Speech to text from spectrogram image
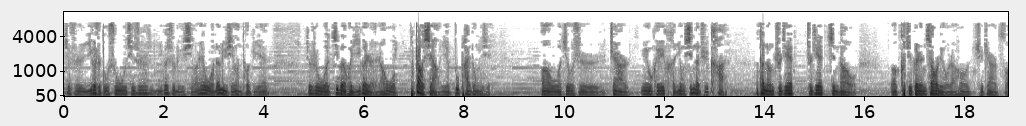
就是一个是读书，其实一个是旅行，而且我的旅行很特别，就是我基本会一个人，然后我不照相，也不拍东西，嗯，我就是这样，因为我可以很用心的去看，他能直接直接进到，呃，去跟人交流，然后去这样走。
